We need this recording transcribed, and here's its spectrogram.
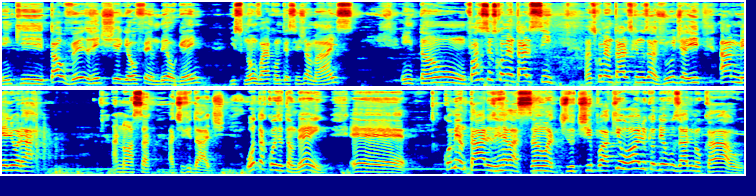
Em que talvez a gente chegue a ofender alguém, isso não vai acontecer jamais. Então, faça seus comentários sim, mas comentários que nos ajude aí a melhorar a nossa atividade. Outra coisa também é comentários em relação a do tipo, ah, que óleo que eu devo usar no meu carro?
